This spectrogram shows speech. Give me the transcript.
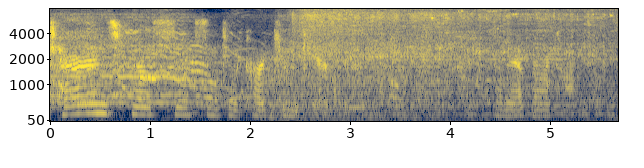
Turns Phil Six into a cartoon character. So that's our comic book?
